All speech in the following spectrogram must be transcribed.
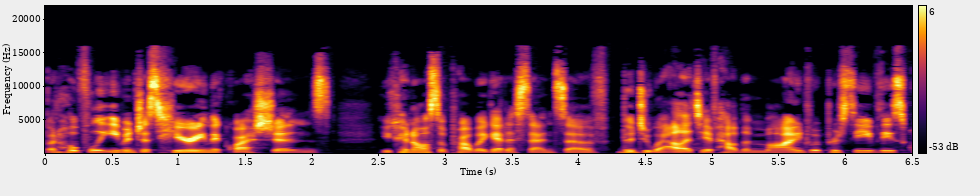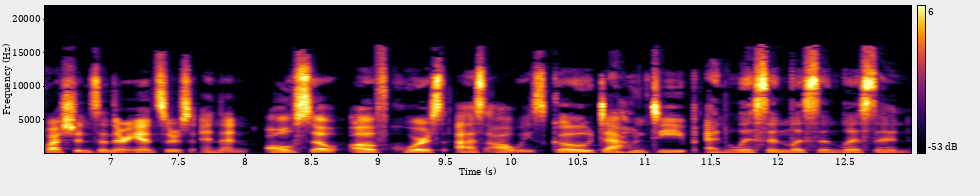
but hopefully, even just hearing the questions you can also probably get a sense of the duality of how the mind would perceive these questions and their answers. And then also, of course, as always, go down deep and listen, listen, listen.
